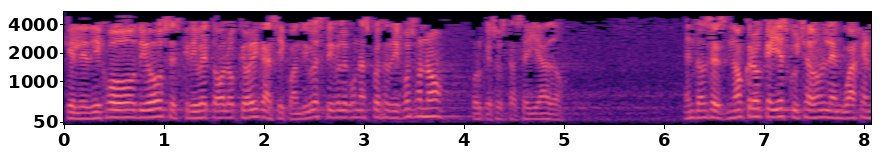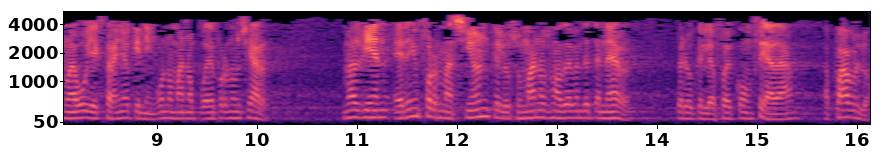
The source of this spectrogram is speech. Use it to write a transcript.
que le dijo Dios, escribe todo lo que oigas, y cuando iba a escribir algunas cosas dijo eso no, porque eso está sellado. Entonces, no creo que haya escuchado un lenguaje nuevo y extraño que ningún humano puede pronunciar. Más bien, era información que los humanos no deben de tener, pero que le fue confiada a Pablo.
